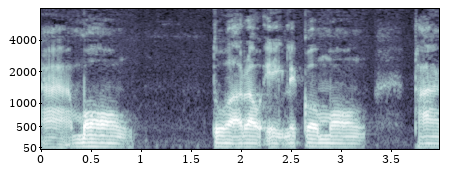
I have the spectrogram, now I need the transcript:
อามองตัวเราเองและก็มองทาง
